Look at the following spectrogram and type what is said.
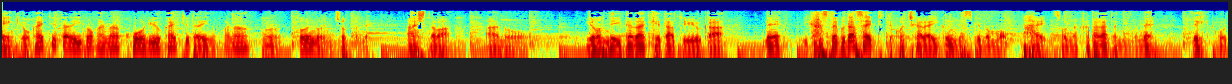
勉強会って言ったらいいのかな、交流会って言ったらいいのかな、うん、そういうのにちょっとね、明日は、あの、呼んでいただけたというか、ね、行かせてくださいって言ってこっちから行くんですけども、はい、そんな方々にもね、ぜひこう、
